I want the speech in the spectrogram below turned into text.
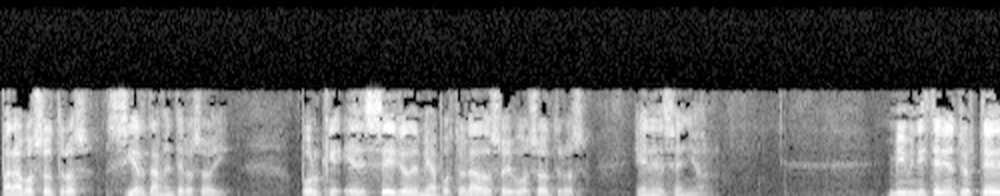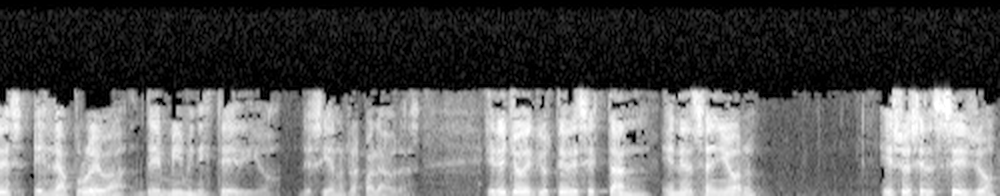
para vosotros ciertamente lo soy, porque el sello de mi apostolado sois vosotros en el Señor. Mi ministerio entre ustedes es la prueba de mi ministerio, decía en otras palabras. El hecho de que ustedes están en el Señor, eso es el sello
